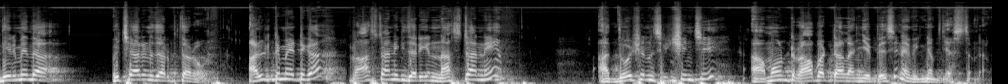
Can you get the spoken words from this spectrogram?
దీని మీద విచారణ జరుపుతారు? అల్టిమేట్గా రాష్ట్రానికి జరిగిన నష్టాన్ని ఆ దోషులను శిక్షించి ఆ అమౌంట్ రాబట్టాలని చెప్పేసి నేను విజ్ఞప్తి చేస్తున్నాను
